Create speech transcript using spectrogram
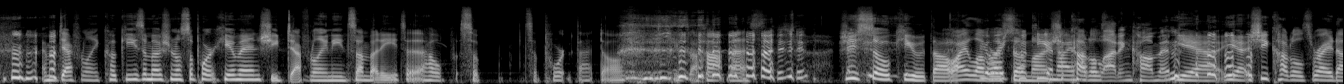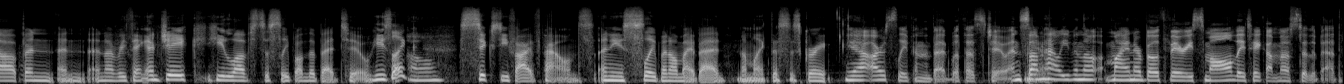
I'm definitely Cookie's emotional support human. She definitely needs somebody to help su- support that dog. She's a hot mess. She's so cute though. I love feel her like so Cookie much. She I have a lot in common. yeah, yeah. She cuddles right up and and and everything. And Jake, he loves to sleep on the bed too. He's like Oh. 65 pounds and he's sleeping on my bed. And I'm like, this is great. Yeah, ours sleep in the bed with us too. And somehow, even though mine are both very small, they take up most of the bed.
